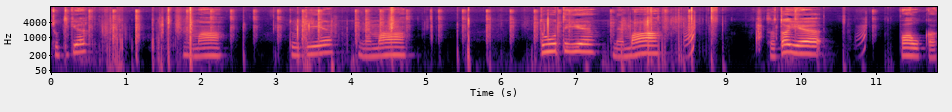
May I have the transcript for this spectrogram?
тут є? Нема. Тут є, нема. Тут є, нема. Зато є палка.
